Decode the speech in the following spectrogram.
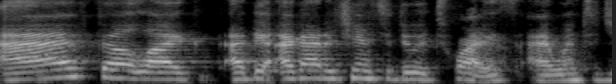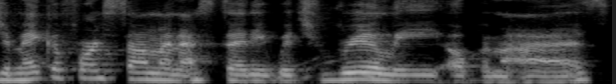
I felt like I did, I got a chance to do it twice. I went to Jamaica for a summer and I studied, which really opened my eyes.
